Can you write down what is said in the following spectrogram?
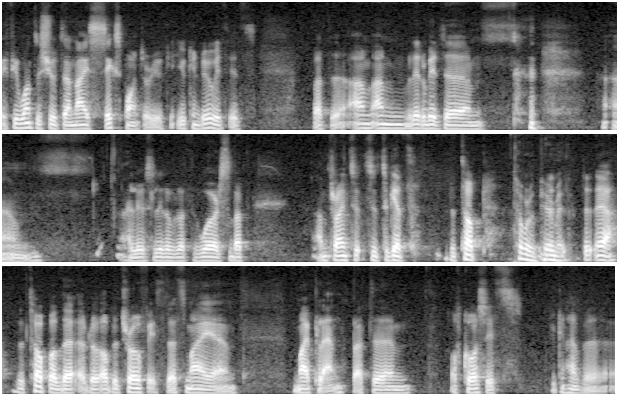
if you want to shoot a nice six pointer, you can, you can do it. It's but uh, I'm I'm a little bit um, um, I lose a little bit of words, but I'm trying to, to, to get the top top of the pyramid. The, the, yeah, the top of the of the trophies. That's my um, my plan. But um, of course, it's you can have a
